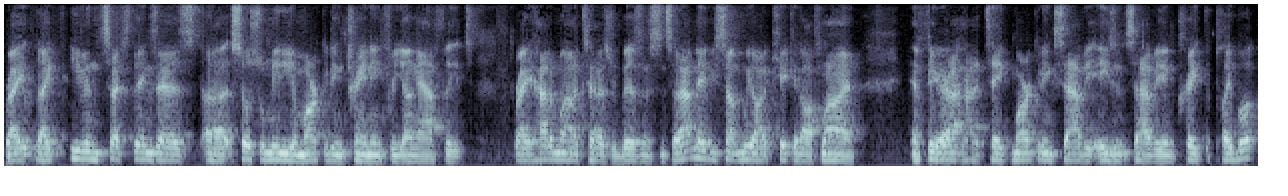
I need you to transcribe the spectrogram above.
right? Like even such things as uh, social media marketing training for young athletes, right? How to monetize your business. And so that may be something we ought to kick it offline and figure yeah. out how to take marketing savvy, agent savvy, and create the playbook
